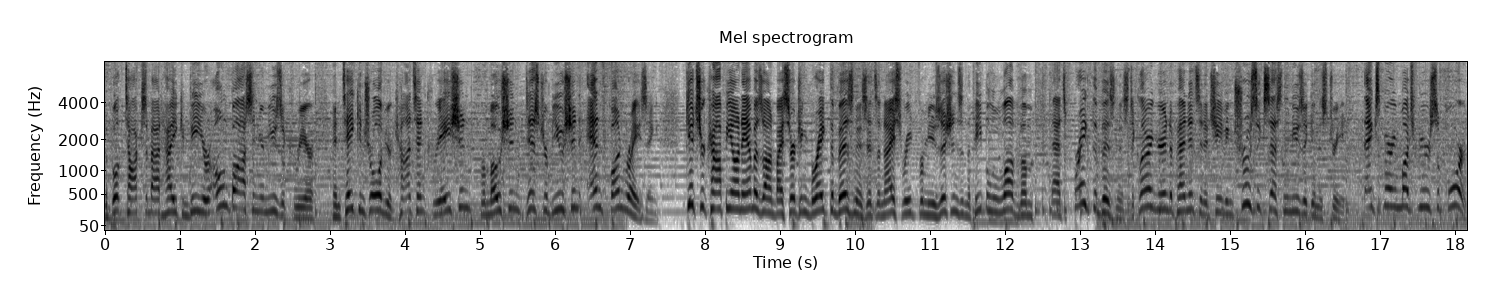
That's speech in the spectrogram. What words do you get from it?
The book talks about how you can be your own boss in your music career and take control of your content creation, promotion, distribution, and fundraising. Get your copy on Amazon by searching Break the Business. It's a nice read for musicians and the people who love them. That's Break the Business, declaring your independence and achieving true success in the music industry. Thanks very much for your support.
